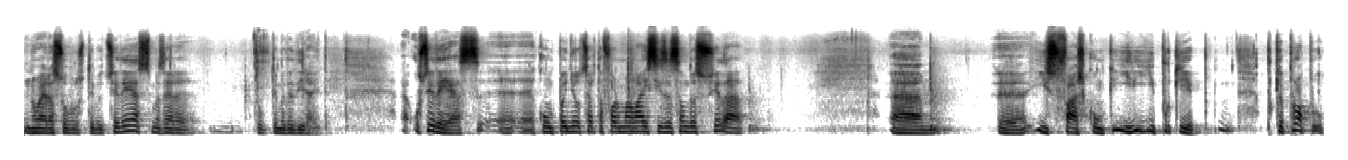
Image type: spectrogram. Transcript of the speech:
não era sobre o tema do CDS, mas era sobre o tema da direita. O CDS uh, acompanhou, de certa forma, a laicização da sociedade. Uh, isso faz com que. E, e porquê? Porque o próprio,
